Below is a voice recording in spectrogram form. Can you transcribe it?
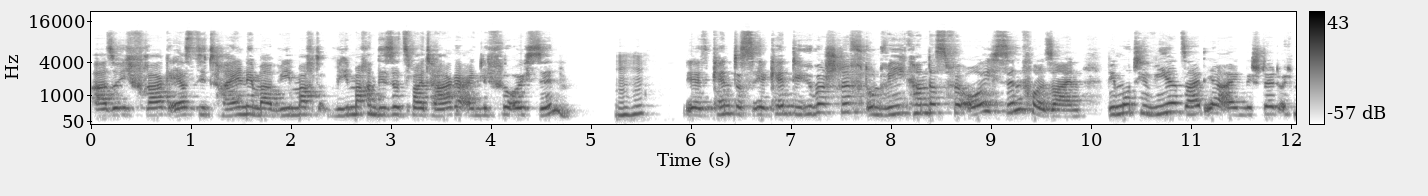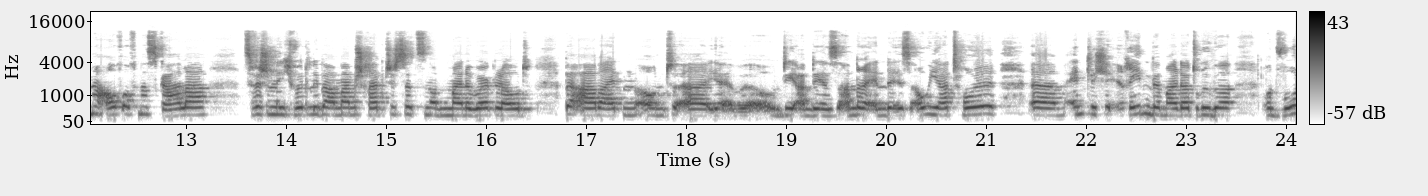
Also ich frage erst die Teilnehmer, wie, macht, wie machen diese zwei Tage eigentlich für euch Sinn? Mhm. Ihr kennt das, ihr kennt die Überschrift und wie kann das für euch sinnvoll sein? Wie motiviert seid ihr eigentlich? Stellt euch mal auf auf einer Skala zwischen ich würde lieber an meinem Schreibtisch sitzen und meine Workload bearbeiten und, äh, und die, das andere Ende ist, oh ja, toll, ähm, endlich reden wir mal darüber und wo,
